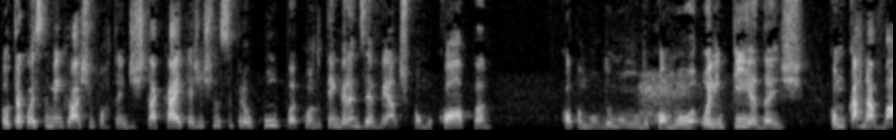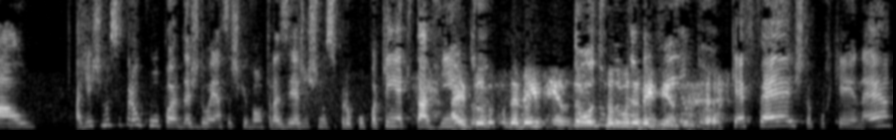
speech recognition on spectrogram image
Outra coisa também que eu acho importante destacar é que a gente não se preocupa quando tem grandes eventos como Copa, Copa do Mundo, como Olimpíadas, como Carnaval. A gente não se preocupa das doenças que vão trazer, a gente não se preocupa quem é que está vindo. Aí todo mundo é bem-vindo. Todo, todo, mundo, é bem-vindo. Bem quer festa, porque, né?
